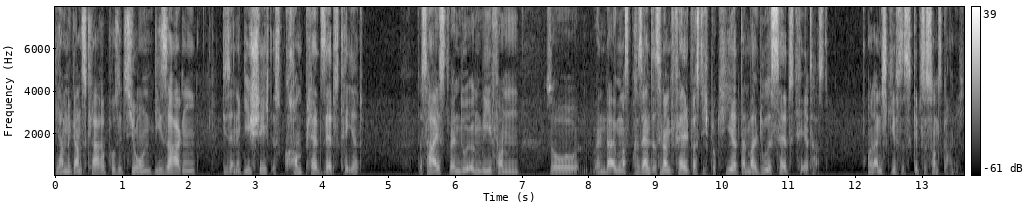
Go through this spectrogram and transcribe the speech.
die haben eine ganz klare Position. Die sagen, diese Energieschicht ist komplett selbst kreiert. Das heißt, wenn du irgendwie von so, wenn da irgendwas präsent ist in einem Feld, was dich blockiert, dann weil du es selbst kreiert hast. Und eigentlich gibt es, gibt es sonst gar nicht.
